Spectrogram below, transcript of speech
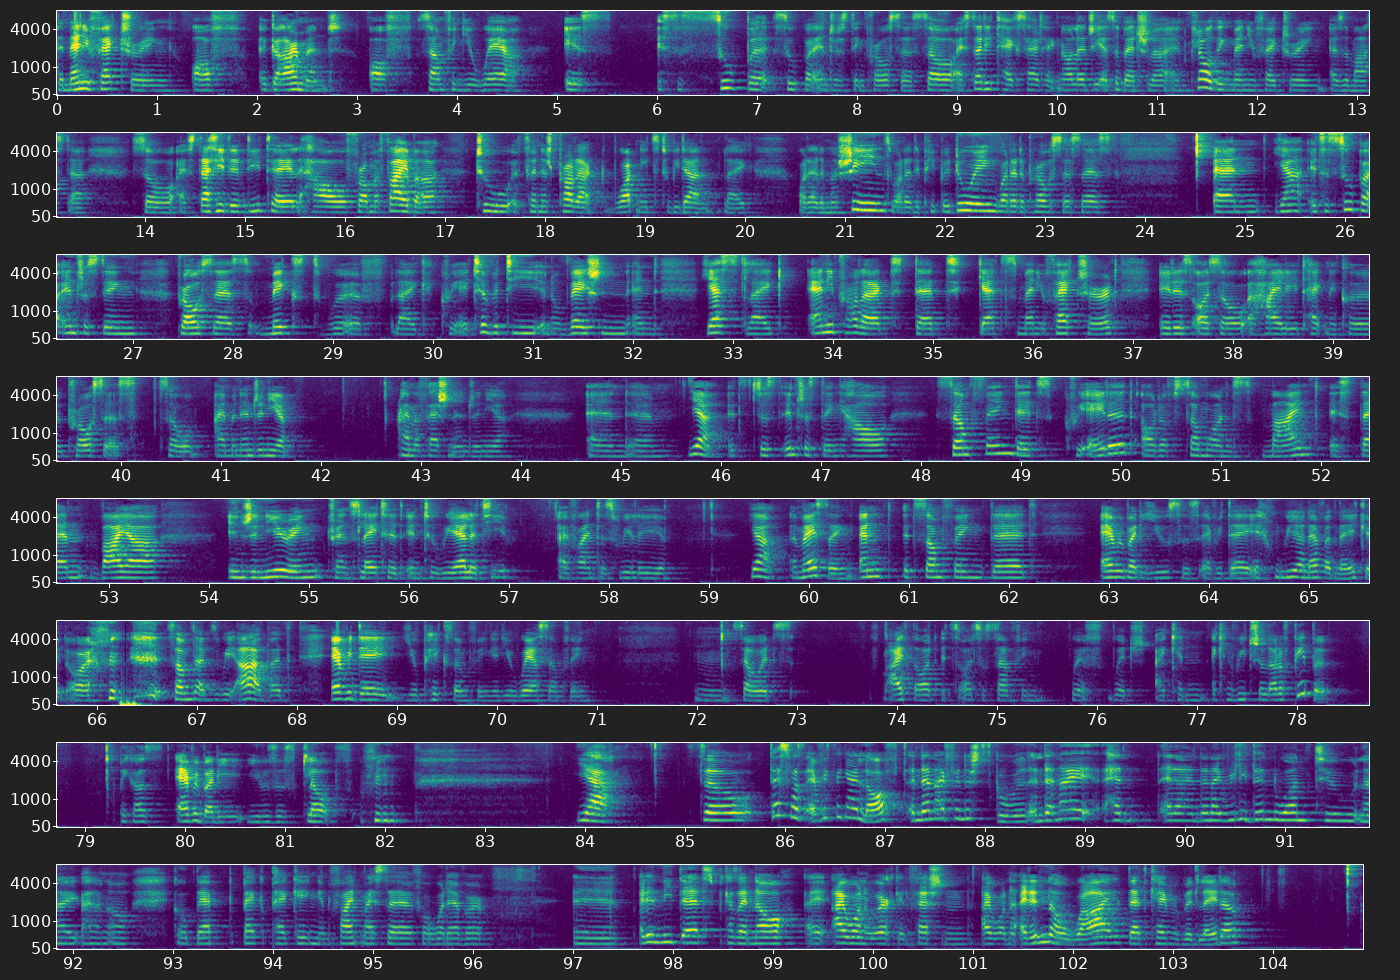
the manufacturing of a garment, of something you wear, is is a super super interesting process. So I studied textile technology as a bachelor and clothing manufacturing as a master. So I've studied in detail how from a fiber to a finished product what needs to be done like what are the machines what are the people doing what are the processes and yeah it's a super interesting process mixed with like creativity innovation and yes, like any product that gets manufactured, it is also a highly technical process. So I'm an engineer. I'm a fashion engineer. And um, yeah, it's just interesting how something that's created out of someone's mind is then via engineering translated into reality. I find this really, yeah, amazing. And it's something that everybody uses every day. We are never naked, or sometimes we are, but every day you pick something and you wear something. Mm, so it's, I thought it's also something with which I can I can reach a lot of people because everybody uses clothes. yeah. So this was everything I loved, and then I finished school, and then I had, and I, then I really didn't want to like I don't know, go back backpacking and find myself or whatever. Uh, I didn't need that because I know I, I want to work in fashion. I want I didn't know why that came a bit later,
